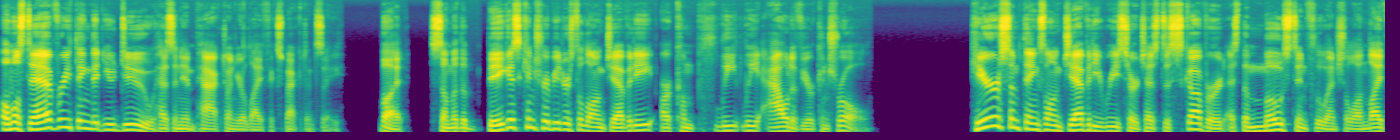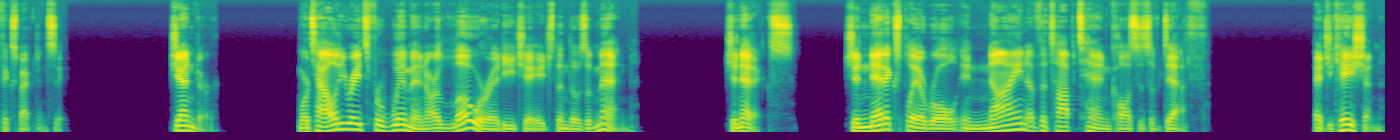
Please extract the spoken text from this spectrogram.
Almost everything that you do has an impact on your life expectancy, but some of the biggest contributors to longevity are completely out of your control. Here are some things longevity research has discovered as the most influential on life expectancy gender. Mortality rates for women are lower at each age than those of men. Genetics. Genetics play a role in 9 of the top 10 causes of death. Education.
